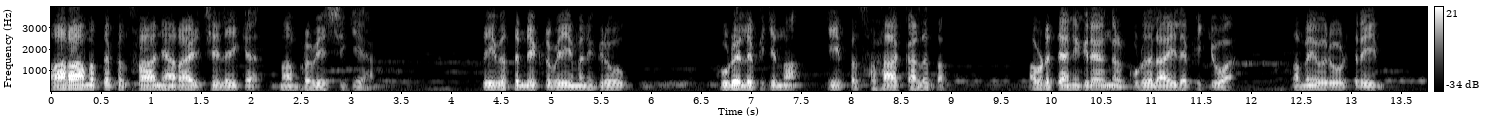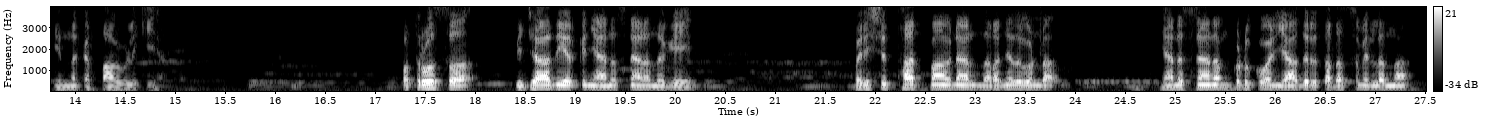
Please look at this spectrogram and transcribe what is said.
ആറാമത്തെ പെസഹ ഞായറാഴ്ചയിലേക്ക് നാം പ്രവേശിക്കുകയാണ്. ദൈവത്തിന്റെ കൃപയും അനുഗ്രഹവും കൂടുതൽ ലഭിക്കുന്ന ഈ പെസഹ കാലത്ത് അവിടുത്തെ അനുഗ്രഹങ്ങൾ കൂടുതലായി ലഭിക്കുവാൻ നമ്മെ ഓരോരുത്തരെയും ഇന്ന് കർത്താവ് വിളിക്കുകയാണ്. പത്രോസ് വിജാതിയർക്ക് ജ്ഞാനസ്നാനം നൽകുകയും പരിശുദ്ധാത്മാവിനാൽ നിറഞ്ഞതുകൊണ്ട് ജ്ഞാനസ്നാനം കൊടുക്കുവാൻ യാതൊരു തടസ്സമില്ലെന്ന്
